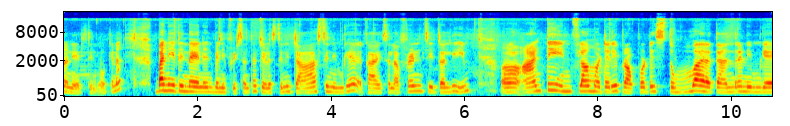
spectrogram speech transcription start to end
ನಾನು ಹೇಳ್ತೀನಿ ಓಕೆನಾ ಬನ್ನಿ, ಇದರಿಂದ ಏನೇನು ಬೆನಿಫಿಟ್ಸ್ ಅಂತ ತಿಳಿಸ್ತೀನಿ. ಜಾಸ್ತಿ ನಿಮಗೆ ಕಾಯಿಸಲ್ಲ. ಫ್ರೆಂಡ್ಸ್ ಇದರಲ್ಲಿ ಆ್ಯಂಟಿ ಇನ್ಫ್ಲಾಮಟರಿ ಪ್ರಾಪರ್ಟೀಸ್ ತುಂಬ ಇರುತ್ತೆ. ಅಂದರೆ ನಿಮಗೆ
